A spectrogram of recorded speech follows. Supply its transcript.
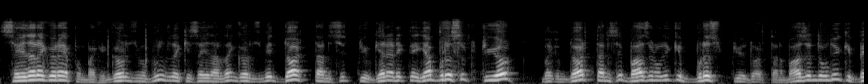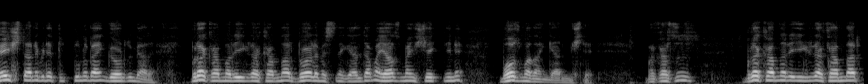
sayılara göre yapın. Bakın gördünüz mü? Buradaki sayılardan gördüğünüz gibi 4 tanesi tutuyor. Genellikle ya burası tutuyor. Bakın 4 tanesi bazen oluyor ki burası tutuyor 4 tane. Bazen de oluyor ki 5 tane bile tuttuğunu ben gördüm yani. Bu rakamlar ilk rakamlar böylemesine geldi ama yazmayın şeklini bozmadan gelmişti. Bakarsınız bu rakamları ilk rakamlar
